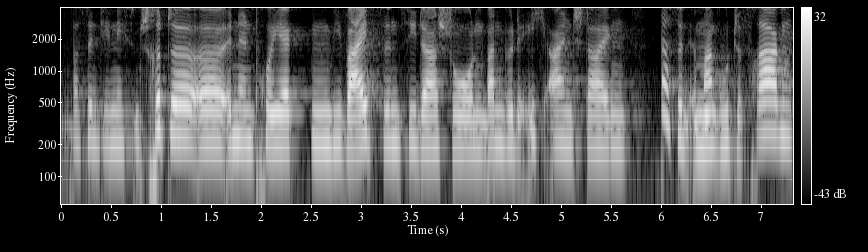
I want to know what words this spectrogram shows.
was sind die nächsten Schritte äh, in den Projekten? Wie weit sind sie da schon? Wann würde ich einsteigen? Das sind immer gute Fragen,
